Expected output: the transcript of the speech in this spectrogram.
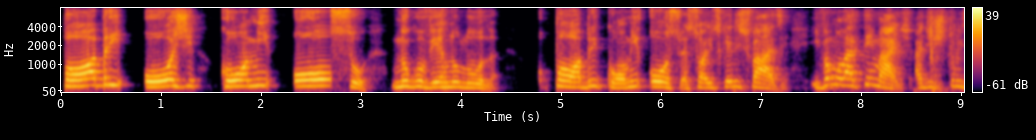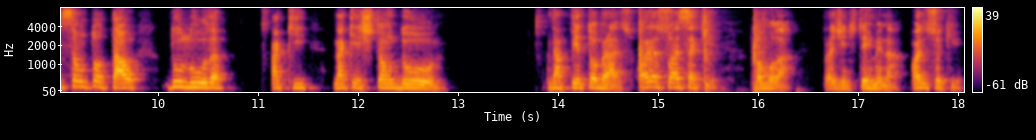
Pobre hoje come osso no governo Lula. Pobre come osso, é só isso que eles fazem. E vamos lá que tem mais. A destruição total do Lula aqui na questão do da Petrobras. Olha só essa aqui. Vamos lá, para a gente terminar. Olha isso aqui.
